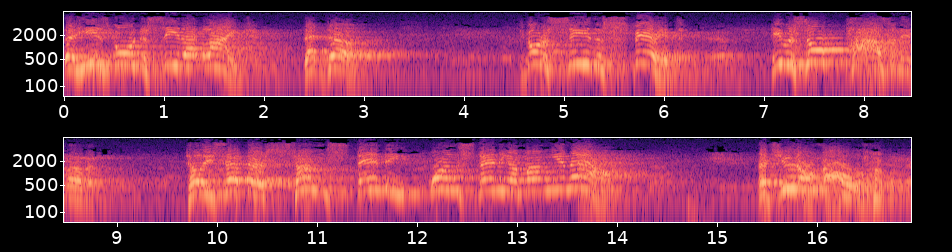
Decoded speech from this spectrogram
that he's going to see that light, that dove. He's going to see the Spirit. He was so positive of it till he said, There's some standing, one standing among you now that you don't know.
